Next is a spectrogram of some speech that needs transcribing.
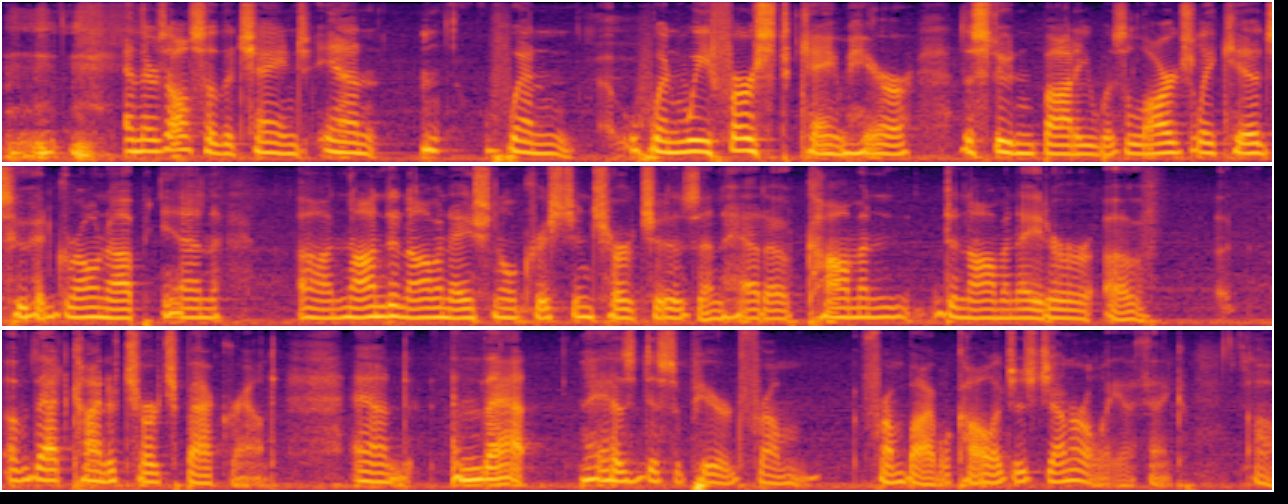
and there's also the change in when when we first came here the student body was largely kids who had grown up in uh, non-denominational Christian churches and had a common denominator of of that kind of church background, and and that has disappeared from from Bible colleges generally. I think. Uh,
